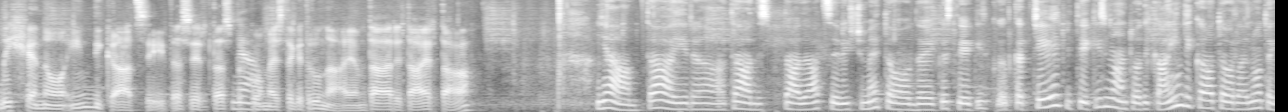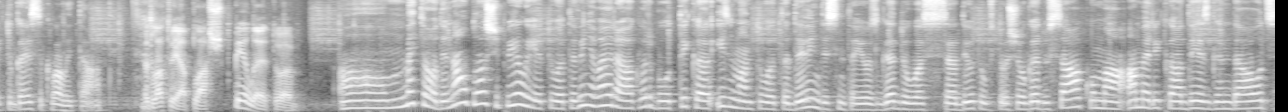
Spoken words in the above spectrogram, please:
liheno indikācija. Tas ir tas, par Jā. ko mēs tagad runājam. Tā, arī, tā ir tā. Jā, tā ir eh, tādas, tāda atsevišķa metode, kas tiek, kad ķēpji tiek izmantoti kā indikātori, lai noteiktu gaisa kvalitāti. Bet Latvijā plaši pielieto. Metode nav plaši pielietota. Viņa vairāk varbūt tika izmantota 90. gados, 2000. gadu sākumā, Amerikā diezgan daudz.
